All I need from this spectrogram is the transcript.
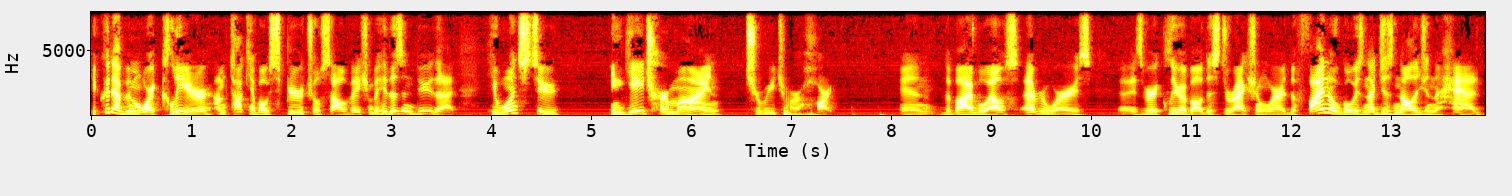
He could have been more clear. I'm talking about spiritual salvation, but he doesn't do that. He wants to engage her mind to reach her heart. And the Bible else everywhere is, is very clear about this direction where the final goal is not just knowledge in the head.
